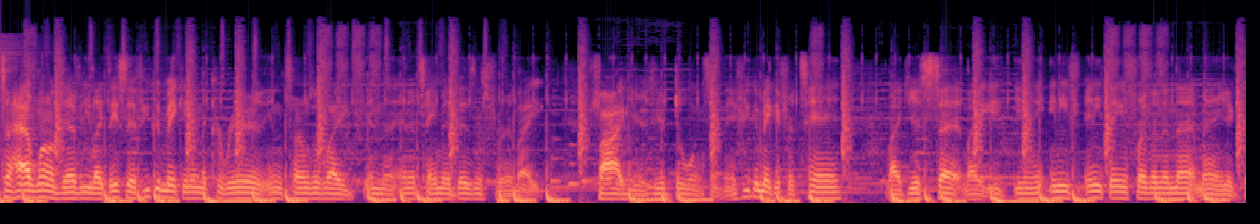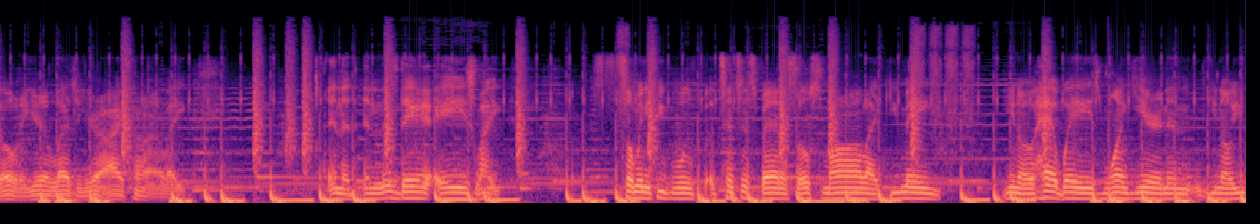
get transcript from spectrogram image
to have longevity. Like they said, if you can make it in the career in terms of like in the entertainment business for like five years, you're doing something. If you can make it for ten, like you're set. Like any anything further than that, man, you're golden. You're a legend. You're an icon. Like in the in this day and age, like so many people's attention span is so small. Like you may, you know, headways one year and then you know you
